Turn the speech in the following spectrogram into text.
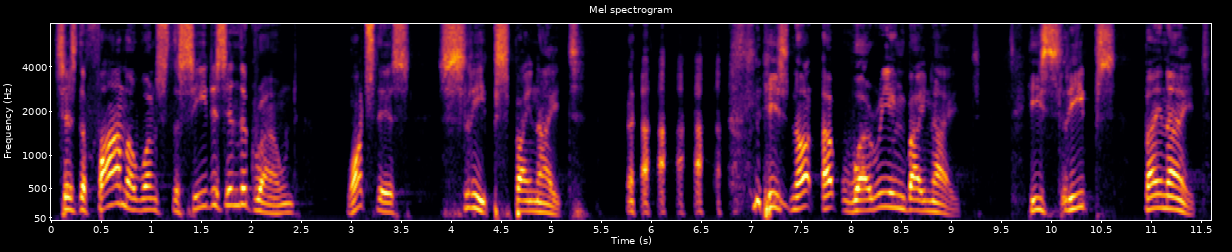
It says the farmer, once the seed is in the ground, watch this, sleeps by night. He's not up worrying by night. He sleeps by night.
